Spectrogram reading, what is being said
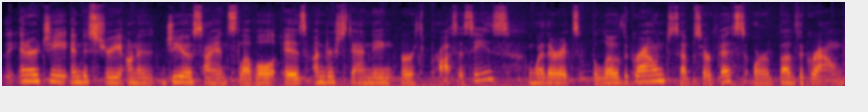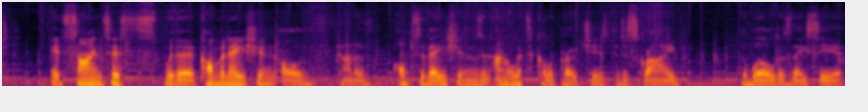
The energy industry on a geoscience level is understanding Earth processes, whether it's below the ground, subsurface, or above the ground. It's scientists with a combination of kind of observations and analytical approaches to describe the world as they see it.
